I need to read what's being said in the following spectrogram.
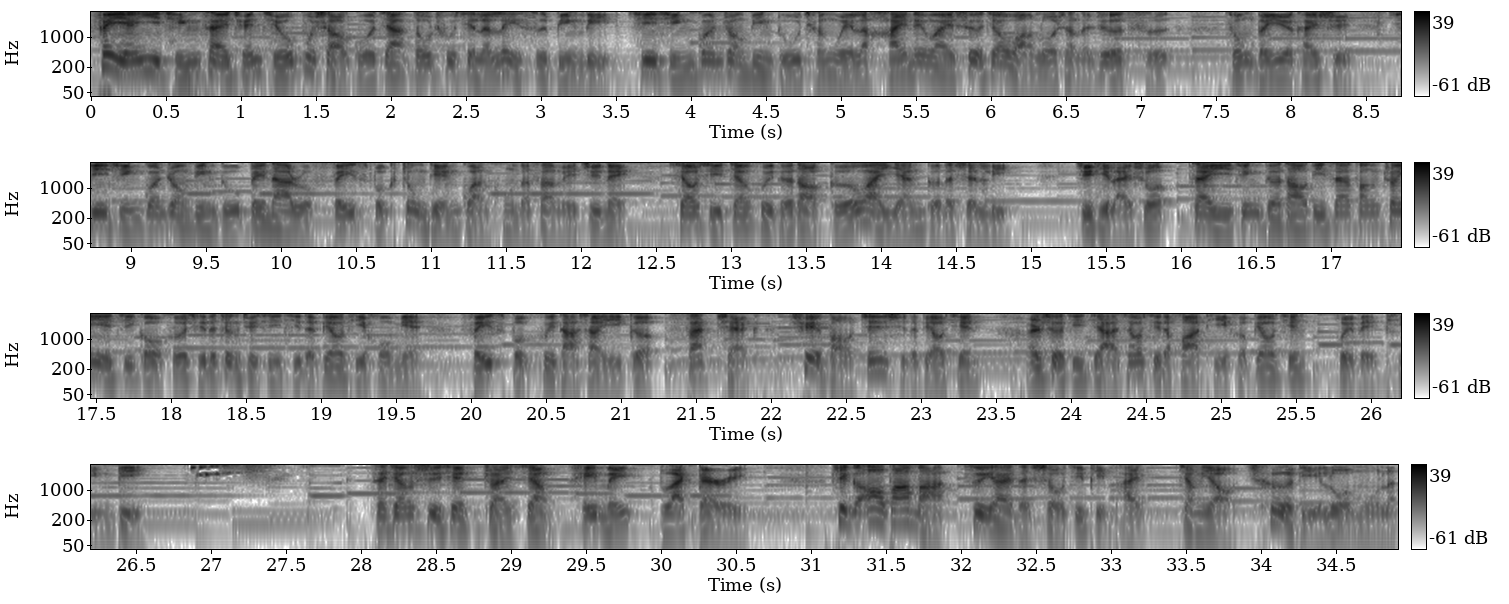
肺炎疫情在全球不少国家都出现了类似病例，新型冠状病毒成为了海内外社交网络上的热词。从本月开始，新型冠状病毒被纳入 Facebook 重点管控的范围之内，消息将会得到格外严格的审理。具体来说，在已经得到第三方专业机构核实的正确信息的标题后面，Facebook 会打上一个 Fact Check，确保真实的标签，而涉及假消息的话题和标签会被屏蔽。再将视线转向黑莓 BlackBerry，这个奥巴马最爱的手机品牌将要彻底落幕了。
